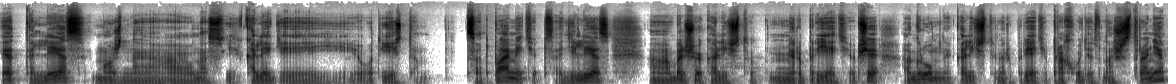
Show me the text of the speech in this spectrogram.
это лес, можно, а, у нас и коллеги, и вот есть там сад памяти, посади лес, а, большое количество мероприятий. Вообще огромное количество мероприятий проходит в нашей стране,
